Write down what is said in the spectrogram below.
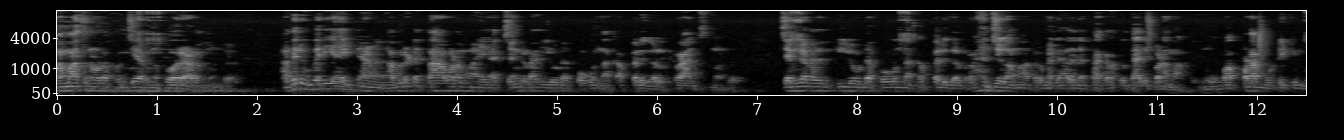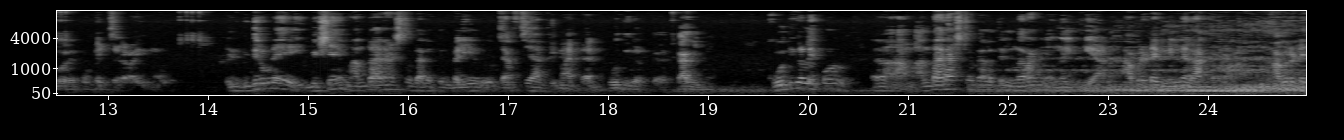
ഹമാസിനോടൊപ്പം ചേർന്ന് പോരാടുന്നുണ്ട്. അതിലുപരിയായിട്ടാണ് അവരുടെ താവളമായ ചെങ്കടലിലൂടെ പോകുന്ന കപ്പലുകൾ റാഞ്ചുന്നത്. ചെങ്കടലിലൂടെ പോകുന്ന കപ്പലുകൾ റാഞ്ചുക മാത്രമല്ല അതിനെ തകർത്ത് തരിപ്പണമാക്കുന്നു. പപ്പടം പോലെ പൊട്ടിച്ച് കളയുന്നു. ഇതിലൂടെ വിഷയം അന്താരാഷ്ട്ര തലത്തിൽ വലിയൊരു ചർച്ചയാക്കി മാറ്റാൻ ഹൂതികൾക്ക് കഴിഞ്ഞു. ഹൂതികൾ ഇപ്പോൾ അന്താരാഷ്ട്ര തലത്തിൽ നിറഞ്ഞു നിൽക്കുകയാണ്. അവരുടെ മിന്നലാക്രമണം അവരുടെ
